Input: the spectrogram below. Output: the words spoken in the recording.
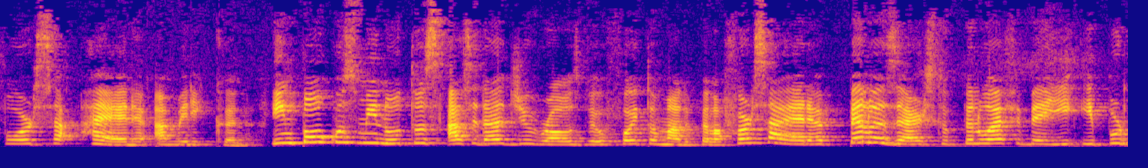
Força Aérea Americana. Em poucos minutos, a cidade de Roswell foi tomada pela Força Aérea, pelo Exército, pelo FBI e por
